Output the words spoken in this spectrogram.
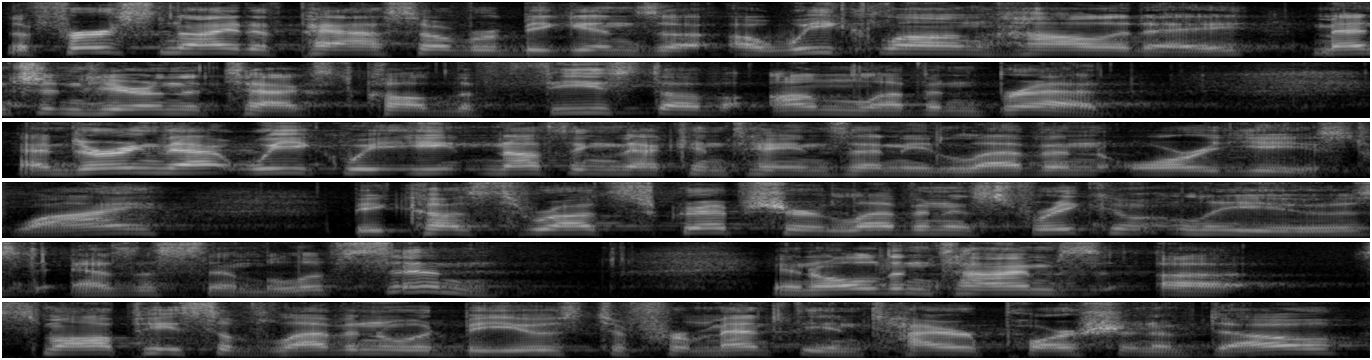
The first night of Passover begins a, a week long holiday mentioned here in the text called the Feast of Unleavened Bread. And during that week, we eat nothing that contains any leaven or yeast. Why? Because throughout Scripture, leaven is frequently used as a symbol of sin. In olden times, a Small piece of leaven would be used to ferment the entire portion of dough.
